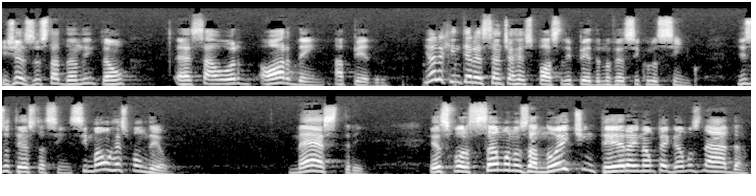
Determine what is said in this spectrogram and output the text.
E Jesus está dando então essa or ordem a Pedro. E olha que interessante a resposta de Pedro no versículo 5. Diz o texto assim: Simão respondeu: Mestre, Esforçamo-nos a noite inteira e não pegamos nada.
